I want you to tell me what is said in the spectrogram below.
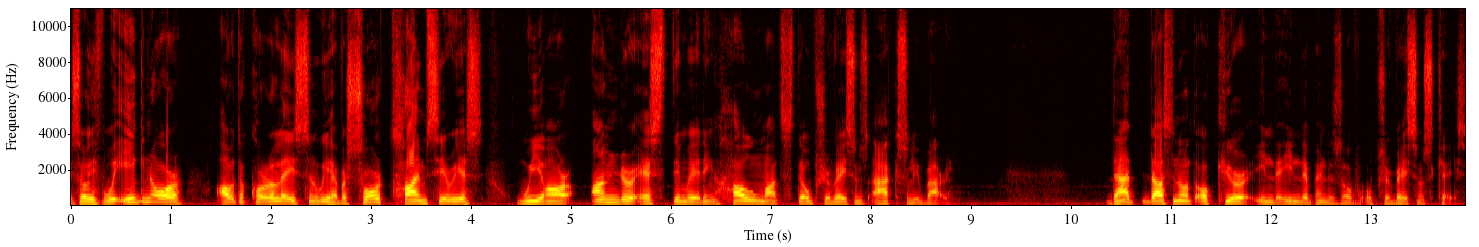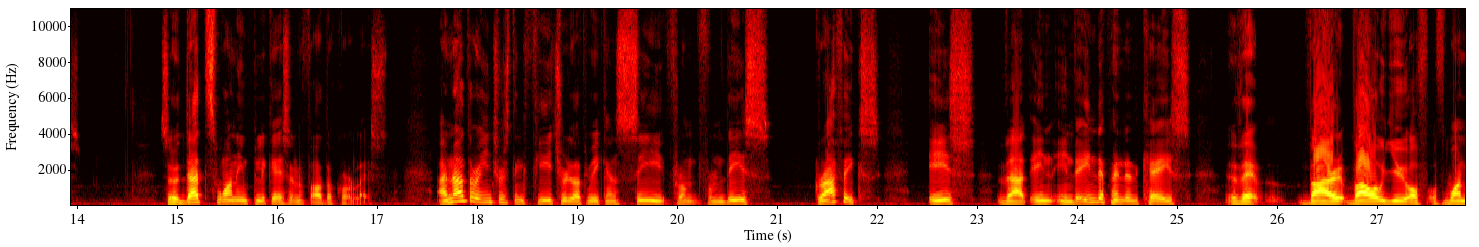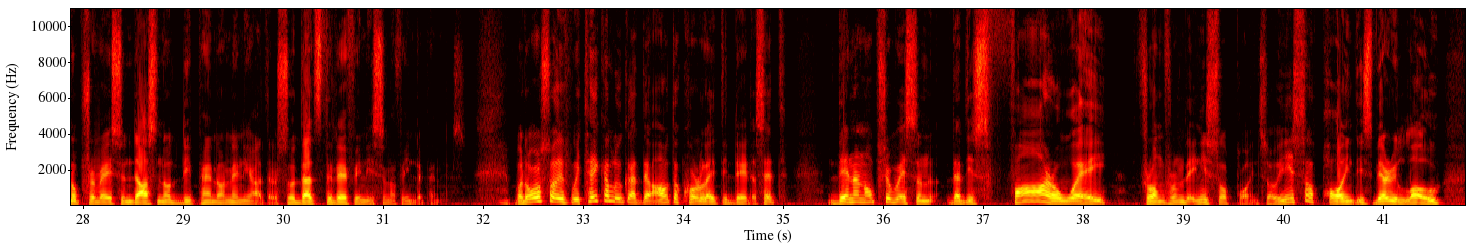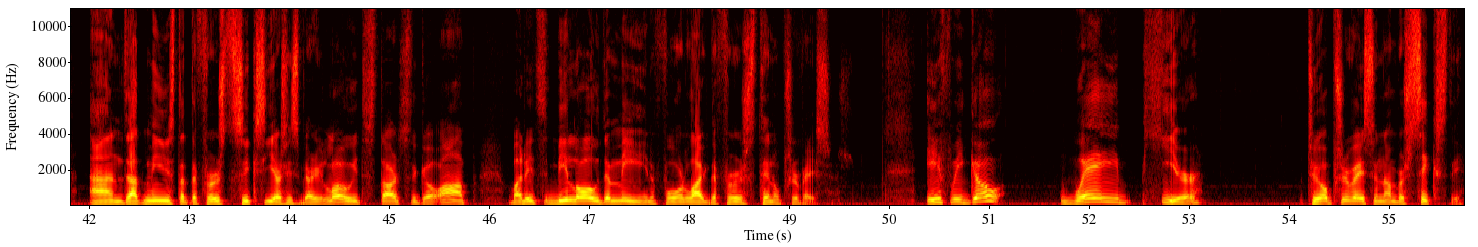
So if we ignore autocorrelation, we have a short time series, we are underestimating how much the observations actually vary. That does not occur in the independence of observations case. So that's one implication of autocorrelation. Another interesting feature that we can see from, from these graphics is that in, in the independent case, the value of, of one observation does not depend on any other. So that's the definition of independence. But also if we take a look at the autocorrelated dataset, then an observation that is far away from, from the initial point. So initial point is very low and that means that the first six years is very low. It starts to go up, but it's below the mean for like the first 10 observations. If we go way here to observation number 60,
